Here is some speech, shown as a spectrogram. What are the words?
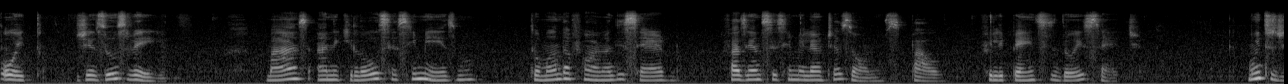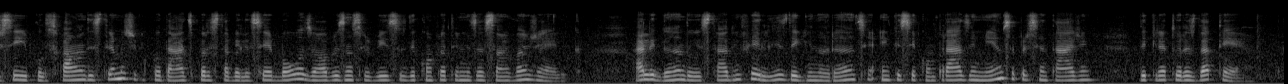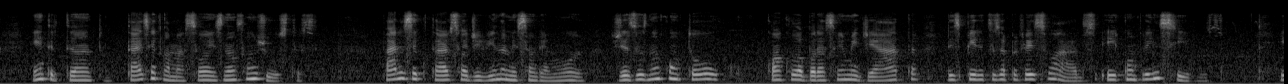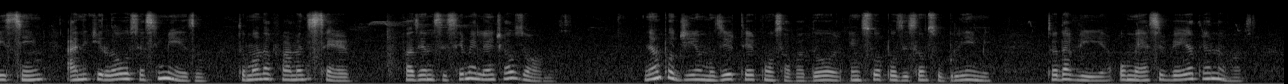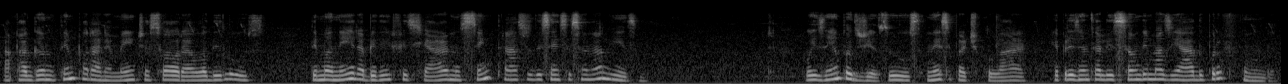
8. Jesus veio, mas aniquilou-se a si mesmo, tomando a forma de servo, fazendo-se semelhante aos homens. Paulo, Filipenses 2:7. Muitos discípulos falam de extremas dificuldades por estabelecer boas obras nos serviços de confraternização evangélica, alegando o estado infeliz de ignorância em que se compraz imensa percentagem de criaturas da terra. Entretanto, tais reclamações não são justas. Para executar sua divina missão de amor, Jesus não contou com a colaboração imediata de espíritos aperfeiçoados e compreensivos, e sim aniquilou-se a si mesmo, tomando a forma de servo, fazendo-se semelhante aos homens. Não podíamos ir ter com o Salvador em sua posição sublime, todavia o Mestre veio até nós, apagando temporariamente a sua auréola de luz, de maneira a beneficiar-nos sem traços de sensacionalismo. O exemplo de Jesus, nesse particular, representa a lição demasiado profunda.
